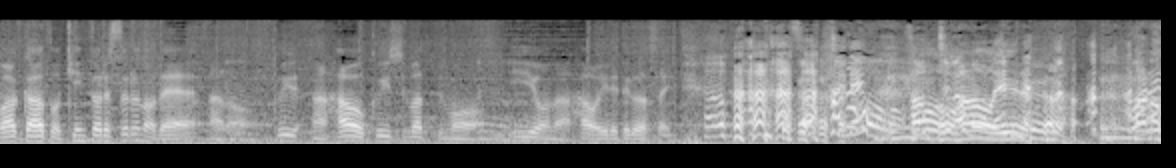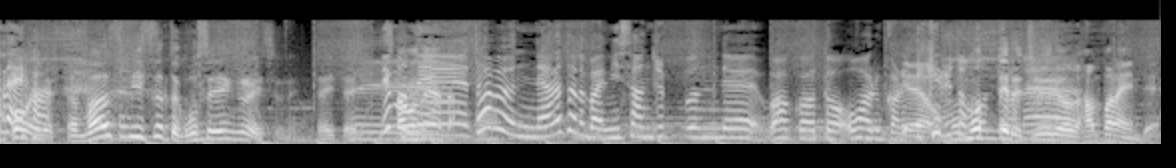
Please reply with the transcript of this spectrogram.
ワークアウト筋トレするのであの食いあ歯を食いしばってもいいような歯を入れてください。って。歯を歯を入れるマウスピースだったら5000円ぐらいですよね。大体。えでもねあ多分ねあなたの場合2 3 0分でワークアウトは終わるからいけるともう持って思うんだよね。る重量が半端ないんで。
